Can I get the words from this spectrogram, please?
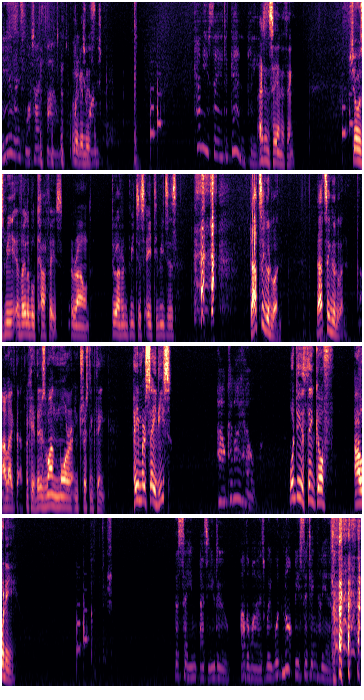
Here is what I found. Look at this. one? Can you say it again, please? I didn't say anything. Shows me available cafes around 200 meters, 80 meters. That's a good one. That's a good one. I like that. Okay, there's one more interesting thing. Hey, Mercedes, How can I help? what do you think of Audi? Competition. The same as you do. Otherwise, we would not be sitting here.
